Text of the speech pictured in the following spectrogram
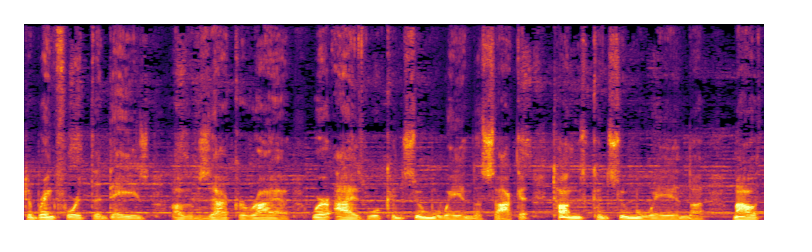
to bring forth the days of Zechariah, where eyes will consume away in the socket, tongues consume away in the mouth,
